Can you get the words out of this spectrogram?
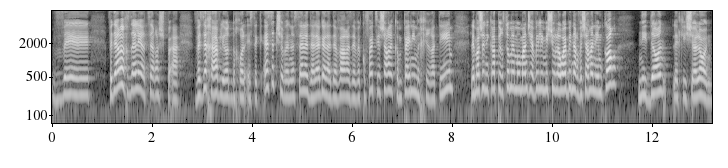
ו... ודרך זה לייצר השפעה. וזה חייב להיות בכל עסק. עסק שמנסה לדלג על הדבר הזה וקופץ ישר לקמפיינים מכירתיים למה שנקרא פרסום ממומן שיביא לי מישהו לוובינר ושם אני אמכור נידון לכישלון.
